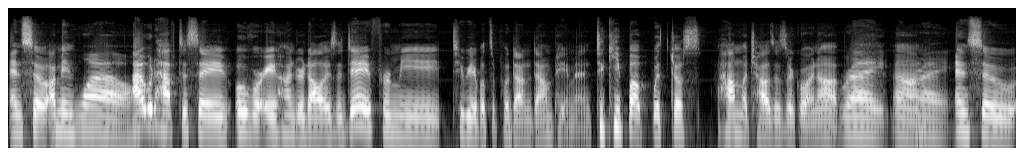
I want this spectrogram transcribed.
And so, I mean, wow. I would have to save over $800 a day for me to be able to put down a down payment to keep up with just how much houses are going up. right. Um, right. And so,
